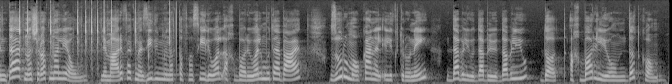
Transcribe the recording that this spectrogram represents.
انتهت نشرتنا اليوم. لمعرفة مزيد من التفاصيل والأخبار والمتابعات زوروا موقعنا الإلكتروني www.أخباراليوم.com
